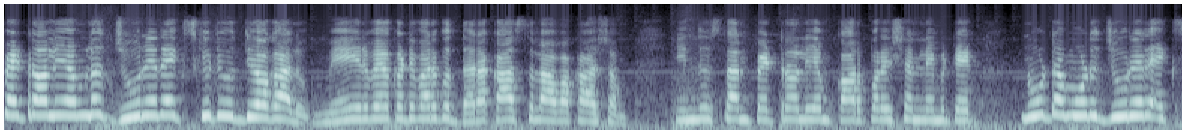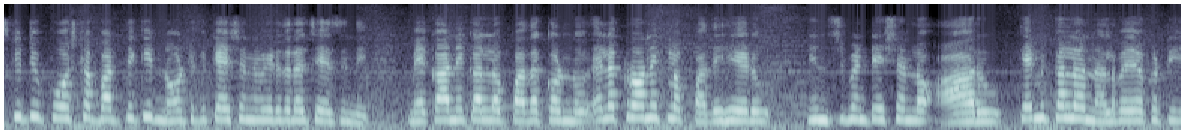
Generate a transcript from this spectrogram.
పెట్రోలియంలో జూనియర్ ఎగ్జిక్యూటివ్ ఉద్యోగాలు. మే ఇరవై ఒకటి వరకు దరఖాస్తుల అవకాశం. హిందుస్థాన్ పెట్రోలియం కార్పొరేషన్ లిమిటెడ్ నూట మూడు జూనియర్ ఎగ్జిక్యూటివ్ పోస్టుల భర్తీకి నోటిఫికేషన్ విడుదల చేసింది. మెకానికల్లో పదకొండు ఎలక్ట్రానిక్లో పదిహేడు ఇన్స్ట్రుమెంటేషన్లో ఆరు కెమికల్లో నలభై ఒకటి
